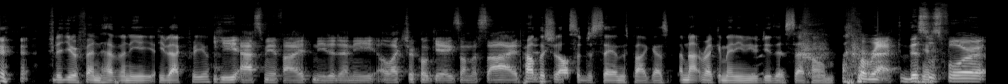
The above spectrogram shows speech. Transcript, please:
did your friend have any feedback for you? He asked me if I needed any electrical gigs on the side. Probably should also just say on this podcast, I'm not recommending you do this at home. Correct. This was for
